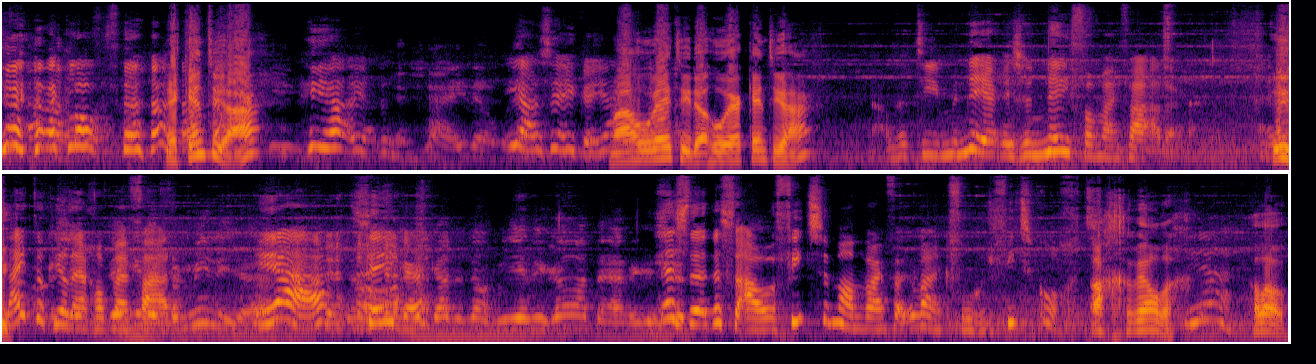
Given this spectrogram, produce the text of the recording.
dat klopt. Herkent u haar? ja, ja. ja, zeker. Ja. Maar hoe weet u dat? Hoe herkent u haar? Nou, want die meneer is een neef van mijn vader. En hij lijkt ook heel erg op mijn vader. Ja, zeker. Ik had het nog niet in de gaten ergens. Dat is de, dat is de oude fietsenman waar, waar ik vroeger de fiets kocht. Ach, geweldig. Ja, Hallo.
